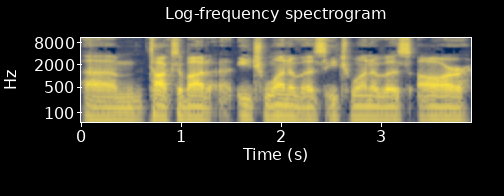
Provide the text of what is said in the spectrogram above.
um, talks about. Each one of us, each one of us are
